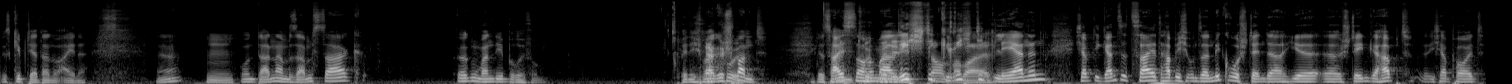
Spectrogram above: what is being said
es gibt ja da nur eine. Ja? Hm. Und dann am Samstag irgendwann die Prüfung. Bin ich Ja, mal cool. gespannt. Das heißt noch mal richtig, Daumen, richtig lernen. Ich habe die ganze Zeit habe ich unseren Mikroständer hier äh, stehen gehabt. Ich habe heute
